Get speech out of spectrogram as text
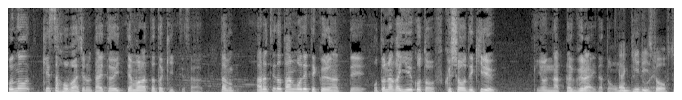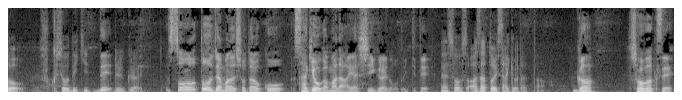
この喫茶ホバーチのタイトル言ってもらった時ってさ多分ある程度単語出てくるなって大人が言うことを復唱できるようになったぐらいだと思いってるやギリうそうそう復唱できでるぐらい。その当時はまだ翔太郎こう作業がまだ怪しいぐらいのこと言ってて。えそうそうあざとい作業だったが小学生。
